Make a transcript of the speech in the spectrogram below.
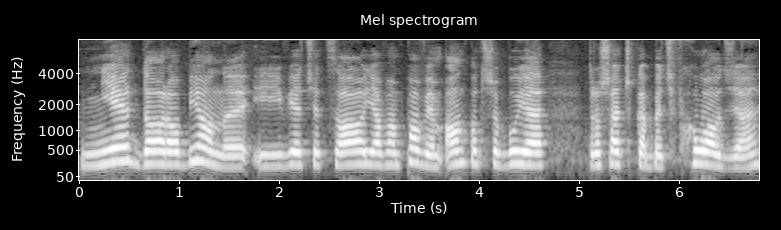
niedorobiony. I wiecie co, ja wam powiem, on potrzebuje troszeczkę być w chłodzie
